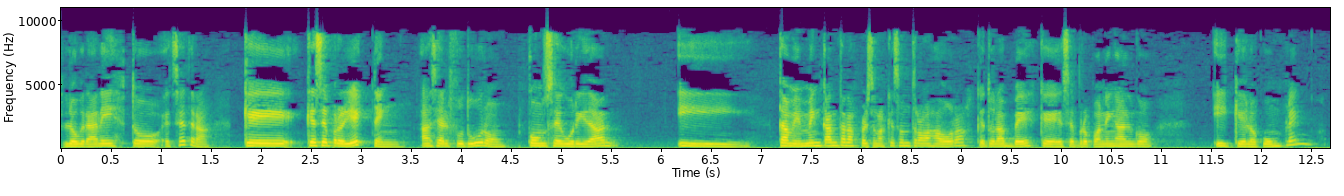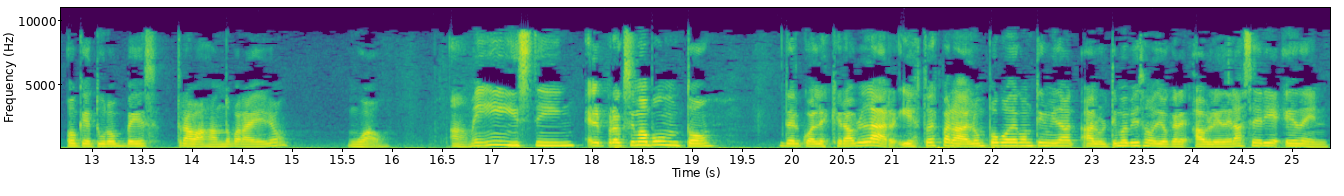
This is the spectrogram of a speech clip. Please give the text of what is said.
lograr esto, etcétera que, que se proyecten hacia el futuro con seguridad y también me encantan las personas que son trabajadoras, que tú las ves que se proponen algo y que lo cumplen o que tú los ves trabajando para ello. Wow. Amazing. El próximo punto del cual les quiero hablar, y esto es para darle un poco de continuidad al último episodio que hablé de la serie Eden,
